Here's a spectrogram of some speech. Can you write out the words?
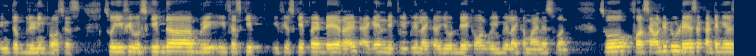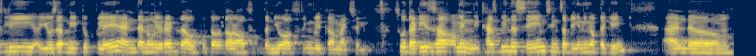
in the breeding process. So if you skip the if you skip if you skip a day right again it will be like a, your day count will be like a minus one. So for 72 days continuously user need to play and then only right the output of the, of the new offering will come actually. So that is how i mean it has been the same since the beginning of the game. And um,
